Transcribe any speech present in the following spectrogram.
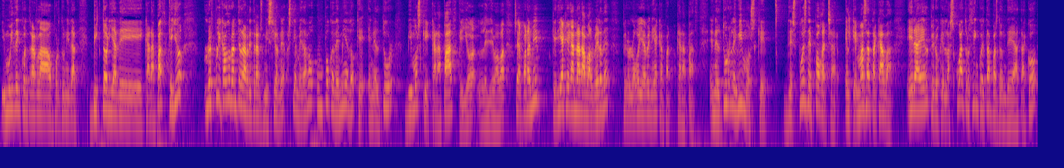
y muy de encontrar la oportunidad victoria de Carapaz, que yo lo he explicado durante la retransmisión, ¿eh? Hostia, me daba un poco de miedo que en el Tour vimos que Carapaz, que yo le llevaba... O sea, para mí quería que ganara Valverde, pero luego ya venía Carapaz. En el Tour le vimos que después de Pogachar, el que más atacaba era él, pero que en las cuatro o cinco etapas donde atacó,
